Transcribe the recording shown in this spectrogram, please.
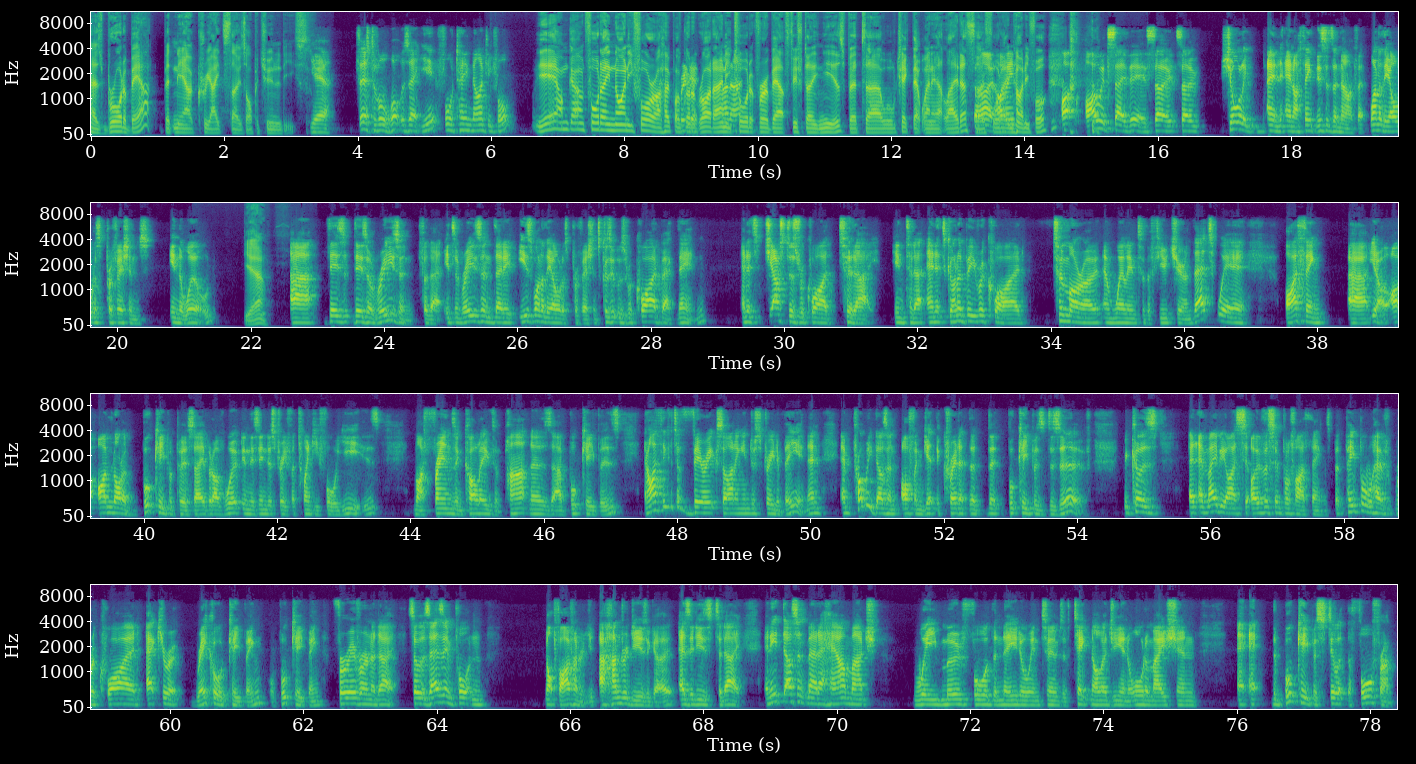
has brought about but now creates those opportunities. Yeah. First of all, what was that year? 1494? Yeah, I'm going 1494. I hope I've Brilliant. got it right. I only I taught it for about 15 years, but uh, we'll check that one out later. So no, 1494. I, mean, I, I, would say there. So, so surely, and and I think this is a known fact. One of the oldest professions in the world. Yeah. Uh, there's there's a reason for that. It's a reason that it is one of the oldest professions because it was required back then and it's just as required today, in today, and it's going to be required tomorrow and well into the future. And that's where I think, uh, you know, I, I'm not a bookkeeper per se, but I've worked in this industry for 24 years. My friends and colleagues and partners are bookkeepers. And I think it's a very exciting industry to be in and, and probably doesn't often get the credit that, that bookkeepers deserve because and, and maybe I oversimplify things, but people have required accurate record keeping or bookkeeping forever and a day. So it was as important not 500 100 years ago as it is today and it doesn't matter how much we move forward the needle in terms of technology and automation the bookkeeper's still at the forefront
